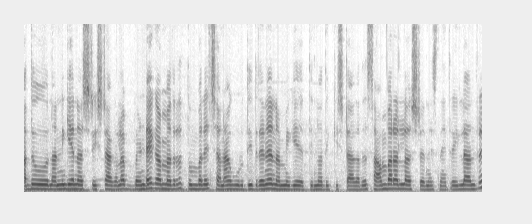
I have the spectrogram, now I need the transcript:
ಅದು ನನಗೇನು ಅಷ್ಟು ಇಷ್ಟ ಆಗೋಲ್ಲ. ಬೆಂಡೆಕಾಯಿ ಮಾತ್ರ ತುಂಬಾ ಚೆನ್ನಾಗಿ ಹುರಿದಿದ್ರೇ ನಮಗೆ ತಿನ್ನೋದಕ್ಕೆ ಇಷ್ಟ ಆಗೋದು. ಸಾಂಬಾರಲ್ಲ ಅಷ್ಟೇ ಸ್ನೇಹಿತರೆ. ಇಲ್ಲಾಂದರೆ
